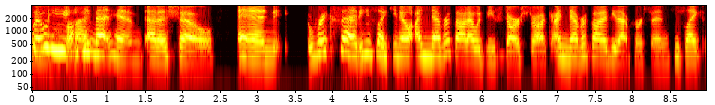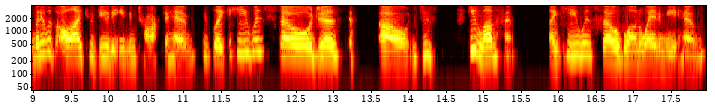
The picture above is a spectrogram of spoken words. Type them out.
so he he met him at a show and Rick said he's like, you know, I never thought I would be starstruck. I never thought I'd be that person. He's like, but it was all I could do to even talk to him. He's like, he was so just oh, just he loves him. Like he was so blown away to meet him.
